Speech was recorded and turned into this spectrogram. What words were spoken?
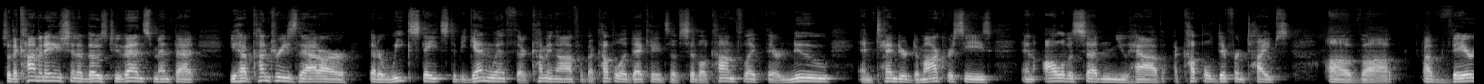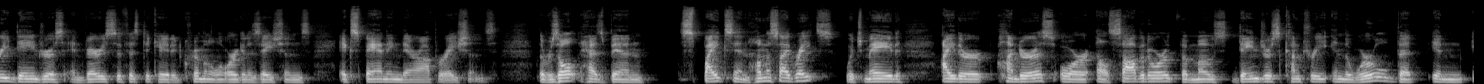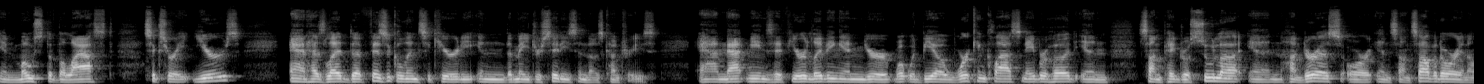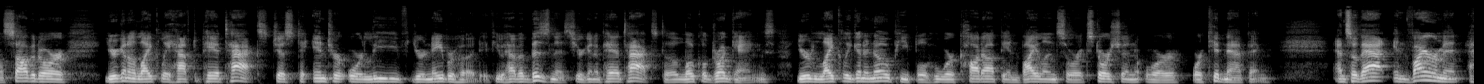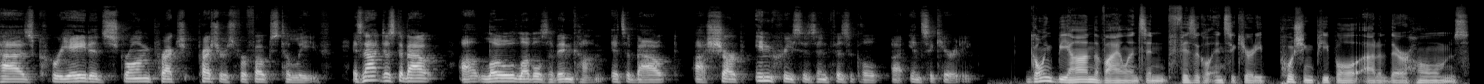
So the combination of those two events meant that you have countries that are that are weak states to begin with. They're coming off of a couple of decades of civil conflict. They're new and tender democracies, and all of a sudden you have a couple different types of uh, of very dangerous and very sophisticated criminal organizations expanding their operations. The result has been spikes in homicide rates, which made either Honduras or El Salvador the most dangerous country in the world that in, in most of the last six or eight years, and has led to physical insecurity in the major cities in those countries. And that means if you're living in your what would be a working class neighborhood in San Pedro Sula in Honduras or in San Salvador in El Salvador, you're going to likely have to pay a tax just to enter or leave your neighborhood. If you have a business, you're going to pay a tax to the local drug gangs. You're likely going to know people who were caught up in violence or extortion or or kidnapping. And so that environment has created strong pressures for folks to leave. It's not just about uh, low levels of income. It's about uh, sharp increases in physical uh, insecurity. Going beyond the violence and physical insecurity pushing people out of their homes,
